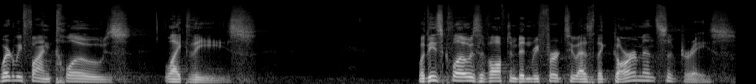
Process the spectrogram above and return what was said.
Where do we find clothes like these? Well, these clothes have often been referred to as the garments of grace.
